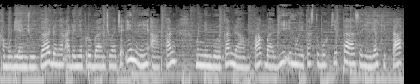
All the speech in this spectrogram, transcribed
Kemudian juga dengan adanya perubahan cuaca ini akan menimbulkan dampak bagi imunitas tubuh kita sehingga kita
